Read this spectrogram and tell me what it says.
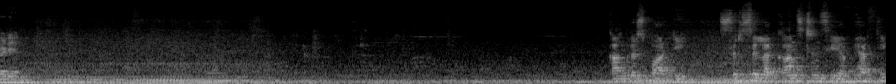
రెడీ అండి కాంగ్రెస్ పార్టీ సిరిసిల్ల కాన్స్టిట్యున్సీ అభ్యర్థి.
